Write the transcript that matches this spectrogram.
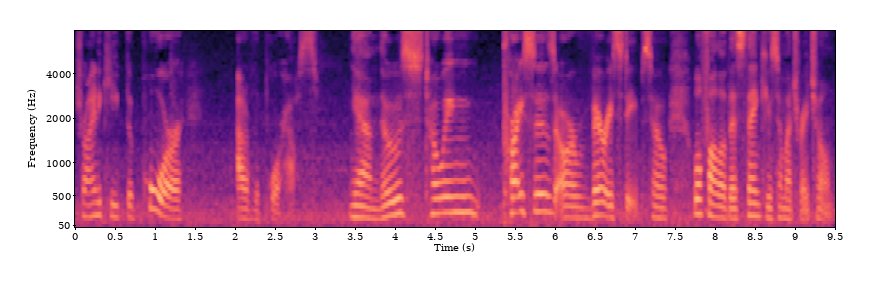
trying to keep the poor out of the poorhouse. Yeah, those towing prices are very steep. So we'll follow this. Thank you so much, Rachel.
